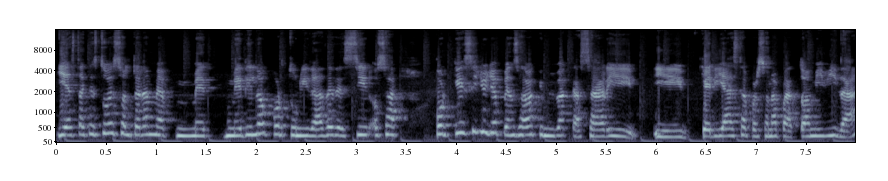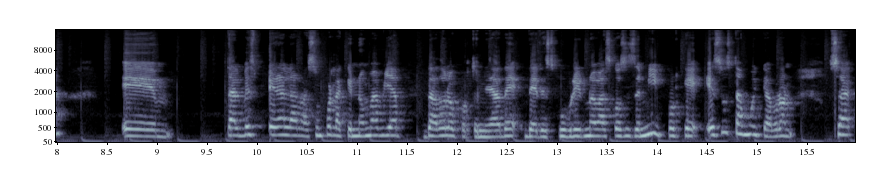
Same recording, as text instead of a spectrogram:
y hasta que estuve soltera me, me, di la oportunidad de decir, o sea, ¿por qué si yo ya pensaba que me iba a casar y, quería a esta persona para toda mi vida? Eh, tal vez era la razón por la que no me había dado la oportunidad de, de descubrir nuevas cosas de mí, porque eso está muy cabrón. O sea,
